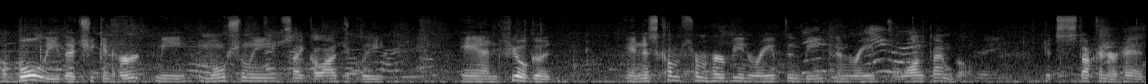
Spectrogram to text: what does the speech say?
a bully that she can hurt me emotionally, psychologically, and feel good. And this comes from her being raped and beaten and raped a long time ago. It's stuck in her head.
